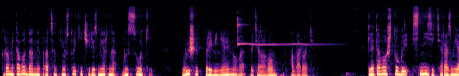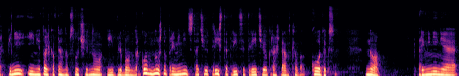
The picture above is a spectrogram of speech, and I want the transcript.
Кроме того, данный процент неустойки чрезмерно высокий, выше применяемого в деловом обороте. Для того, чтобы снизить размер пеней, и не только в данном случае, но и в любом другом, нужно применить статью 333 Гражданского кодекса. Но применение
